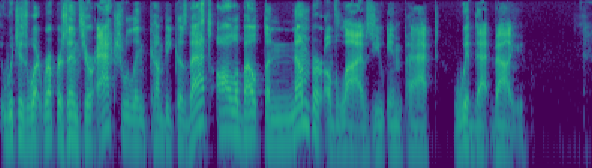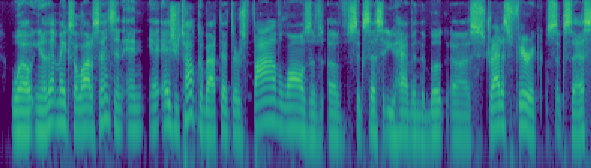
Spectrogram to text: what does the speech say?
which is what represents your actual income, because that's all about the number of lives you impact with that value. Well, you know that makes a lot of sense, and and as you talk about that, there's five laws of, of success that you have in the book, uh, stratospheric success.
